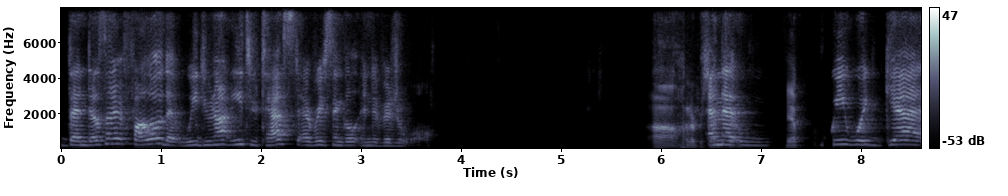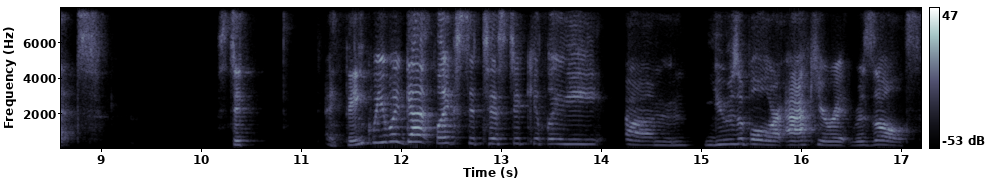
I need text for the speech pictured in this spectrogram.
then doesn't it follow that we do not need to test every single individual? Uh, 100%. and that true. Yep. we would get, st- I think we would get like statistically um, usable or accurate results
